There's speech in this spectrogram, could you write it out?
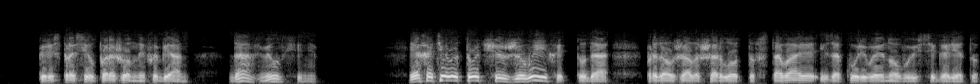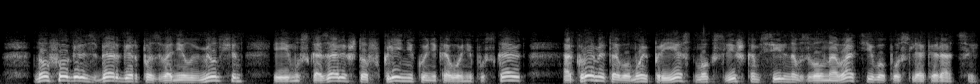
— переспросил пораженный Фабиан. «Да, в Мюнхене. Я хотела тотчас же выехать туда», — продолжала Шарлотта, вставая и закуривая новую сигарету. Но Фогельсбергер позвонил в Мюнхен, и ему сказали, что в клинику никого не пускают, а кроме того, мой приезд мог слишком сильно взволновать его после операции.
